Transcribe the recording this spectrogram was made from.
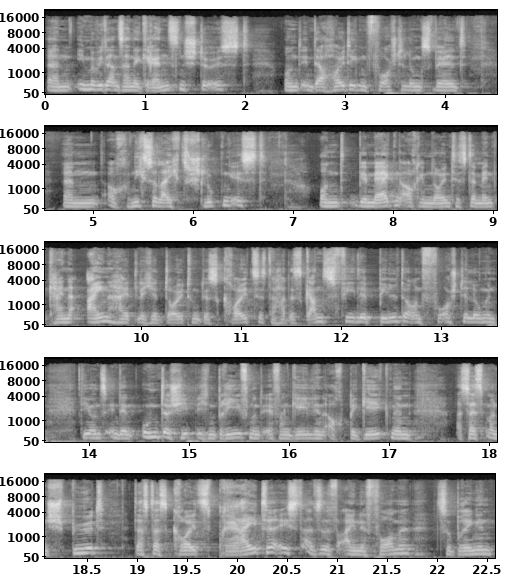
ähm, immer wieder an seine Grenzen stößt und in der heutigen Vorstellungswelt ähm, auch nicht so leicht zu schlucken ist. Und wir merken auch im Neuen Testament keine einheitliche Deutung des Kreuzes. Da hat es ganz viele Bilder und Vorstellungen, die uns in den unterschiedlichen Briefen und Evangelien auch begegnen. Das heißt, man spürt, dass das Kreuz breiter ist, als es auf eine Formel zu bringen.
